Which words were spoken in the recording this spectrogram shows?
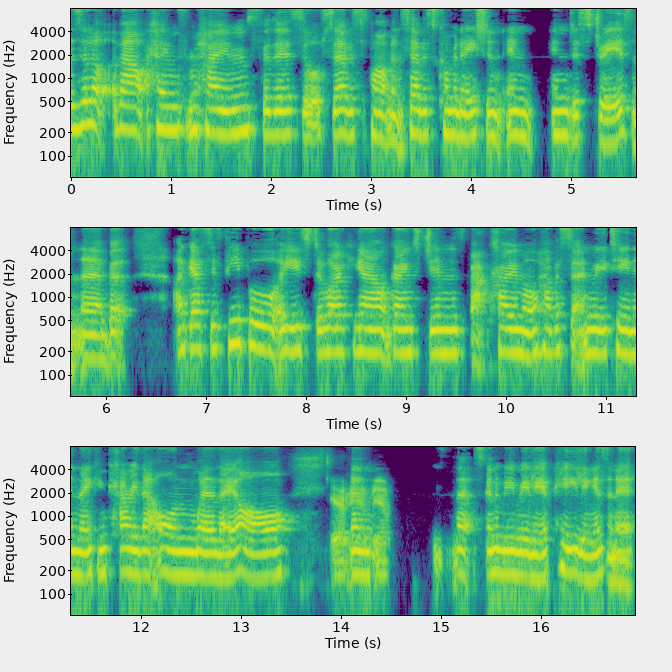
there's a lot about home from home for the sort of service department, service accommodation in industry, isn't there? But I guess if people are used to working out, going to gyms back home, or have a certain routine, and they can carry that on where they are, yeah, yeah, yeah that's going to be really appealing, isn't it?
